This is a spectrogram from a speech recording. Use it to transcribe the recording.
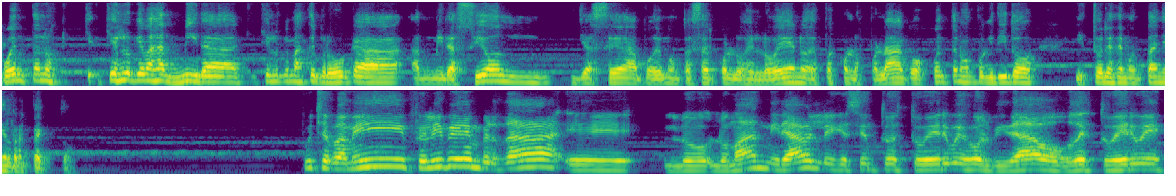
Cuéntanos ¿qué, es lo que más admira, qué es lo que más te provoca admiración, ya sea podemos empezar con los eslovenos, después con los polacos. Cuéntanos un poquitito historias de montaña al respecto. Pucha, para mí, Felipe, en verdad, eh, lo, más admirable que siento de estos héroes olvidados o de estos héroes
